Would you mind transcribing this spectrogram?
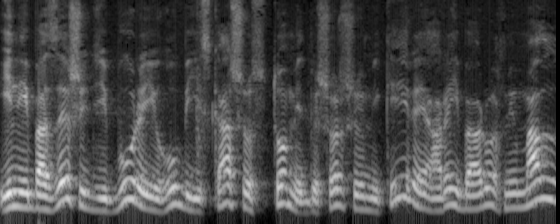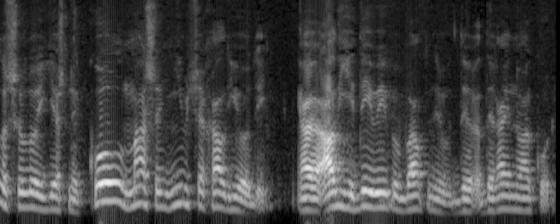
И не базеши дибура и губи из кашу стомит бешоршу микейре, а рей барух мималу шило ешны кол маша нимша хал йоды. А, ал еды выпал дырайну аколь.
